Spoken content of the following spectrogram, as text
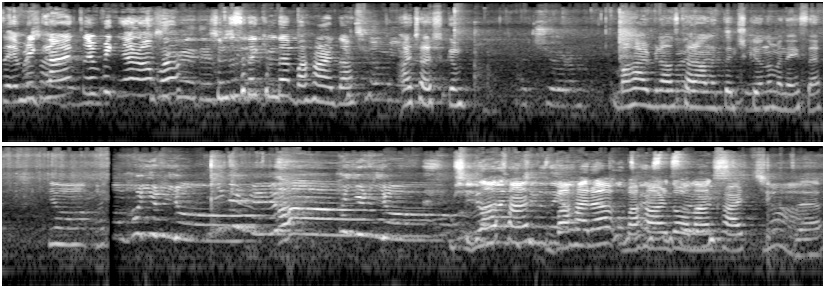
Tebrikler, tebrikler abla. Teşekkür ederim. Şimdi sıra kimde? Bahar'da. Aç aşkım. Açıyorum. Bahar biraz karanlıkta çıkıyor ama neyse. Ya. Ay, hayır ya. Hayır ya. Bir şey Zaten Bahar'a Bahar'da olan kart çıktı.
